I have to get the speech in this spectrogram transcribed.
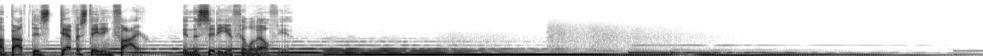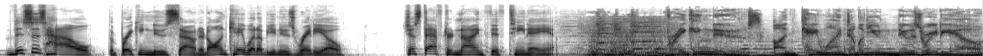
about this devastating fire in the city of Philadelphia. This is how the breaking news sounded on KYW News Radio just after 9:15 a.m. Breaking news on KYW News Radio.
